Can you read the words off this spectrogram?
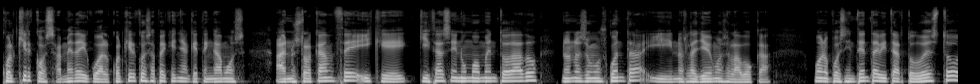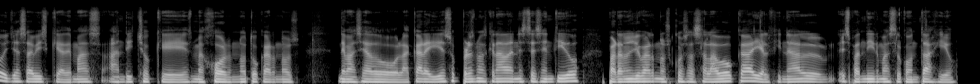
cualquier cosa, me da igual, cualquier cosa pequeña que tengamos a nuestro alcance y que quizás en un momento dado no nos demos cuenta y nos la llevemos a la boca. Bueno, pues intenta evitar todo esto. Ya sabéis que además han dicho que es mejor no tocarnos demasiado la cara y eso, pero es más que nada en este sentido para no llevarnos cosas a la boca y al final expandir más el contagio.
